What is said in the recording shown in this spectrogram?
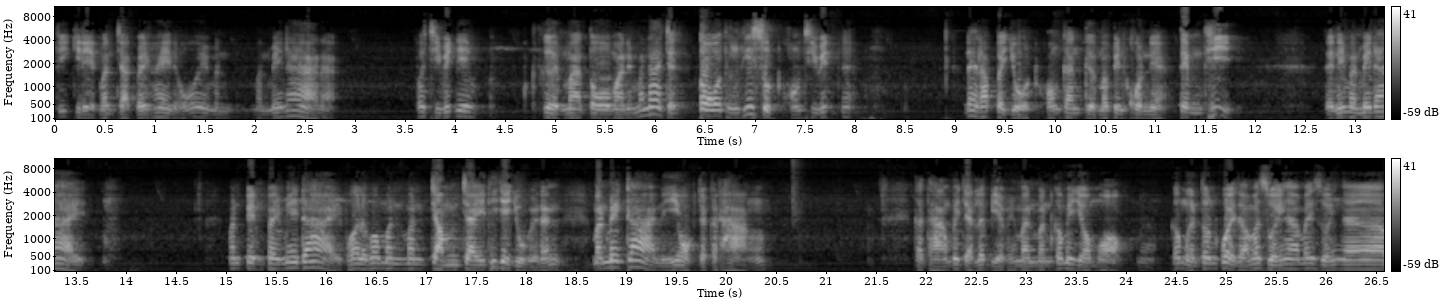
ที่กิเลสมันจัดไว้ให้โอ้ยมันมันไม่น่านะเพราะชีวิตนี้เกิดมาโตมาเนี่ยมันน่าจะโตถึงที่สุดของชีวิตเนะได้รับประโยชน์ของการเกิดมาเป็นคนเนี่ย เต็มที่ แต่นี่มันไม่ได้ มันเป็นไปไม่ได้ เพราะอะไรเพราะมันมันจำใจที่จะอยู่แบบนั้น มันไม่กล้าหนีออกจากกระถาง กระถางไปจัดระเบียบให้มันมันก็ไม่ยอมออกก็เหมือนต้นกล้วยถามว่าสวยงามไม่สวยงาม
